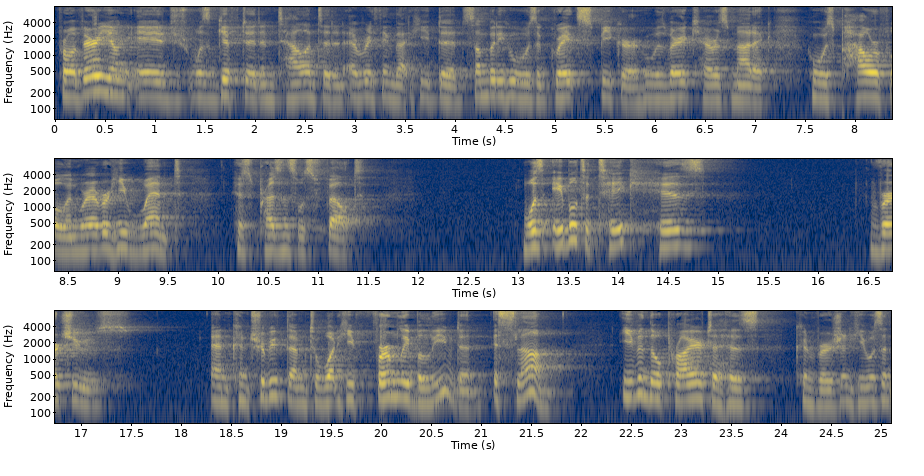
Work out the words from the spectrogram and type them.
from a very young age was gifted and talented in everything that he did, somebody who was a great speaker, who was very charismatic, who was powerful, and wherever he went, his presence was felt, was able to take his virtues and contribute them to what he firmly believed in Islam, even though prior to his conversion he was an,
